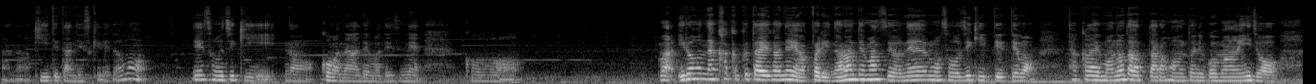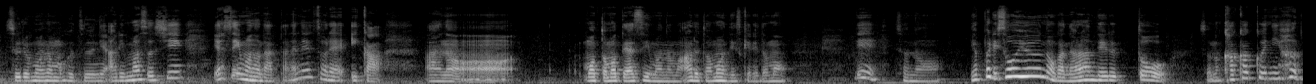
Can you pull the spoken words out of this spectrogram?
あの聞いてたんですけれどもで掃除機のコーナーでもですねこう、まあ、いろんな価格帯がねやっぱり並んでますよねもう掃除機って言っても高いものだったら本当に5万以上するものも普通にありますし安いものだったらねそれ以下あのもっともっと安いものもあると思うんですけれども。でそのやっぱりそういうのが並んでるとその価格によっ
